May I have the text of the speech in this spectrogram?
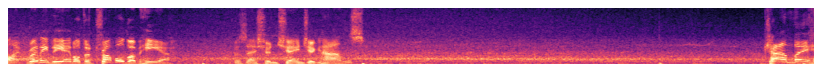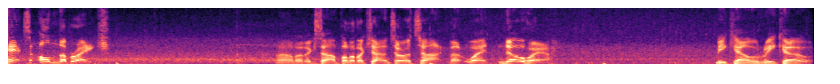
Might really be able to trouble them here. Possession changing hands. Can they hit on the break? Well, an example of a counter-attack that went nowhere. Mikel Rico.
